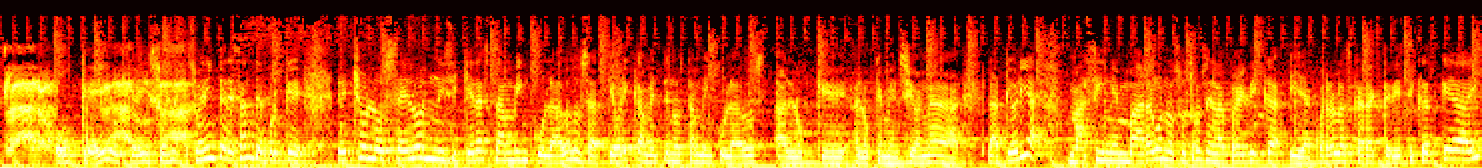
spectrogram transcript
Claro. Ok, ok, suena, suena interesante porque de hecho los celos ni siquiera están vinculados, o sea, teóricamente no están vinculados a lo que, a lo que menciona la teoría. Más sin embargo, nosotros en la práctica y de acuerdo a las características que hay,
